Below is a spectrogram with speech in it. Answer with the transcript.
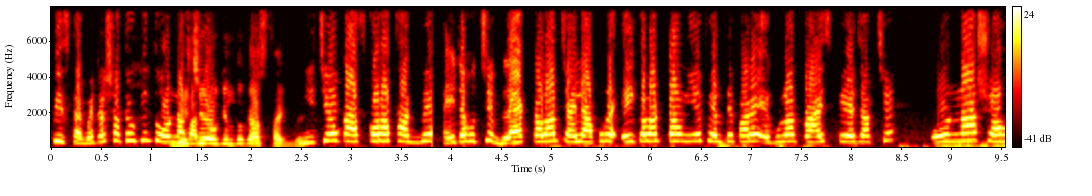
পিস থাকবে। এটার সাথেও কিন্তু ওড়না পাবে নিচেও কিন্তু কাজ থাকবে। নিচেও কাজ করা থাকবে। এটা হচ্ছে ব্ল্যাক কালার চাইলে আপুরা এই কালারটাও নিয়ে ফেলতে পারে। এগুলার প্রাইস পেয়ে যাচ্ছে। ওড়না সহ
